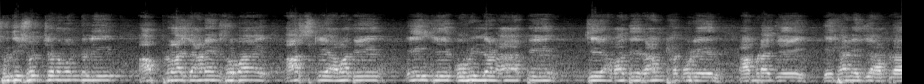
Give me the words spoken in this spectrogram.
সুধী সূর্যনমণ্ডলী আপনারা জানেন সবাই, আজকে আমাদের এই যে কবিল্যনাথের যে আমাদের রাম ঠাকুরের, আমরা যে এখানে যে আমরা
